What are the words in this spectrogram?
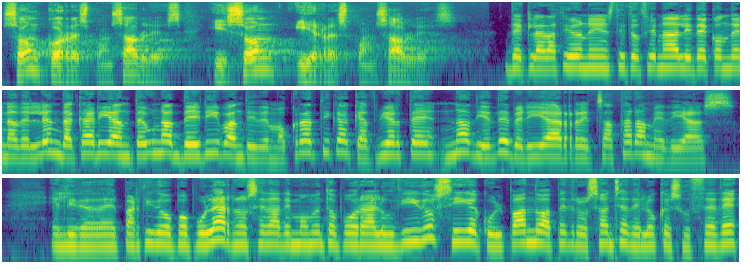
son corresponsables y son irresponsables. Declaración institucional y de condena del Lendakari ante una deriva antidemocrática que advierte nadie debería rechazar a medias. El líder del Partido Popular no se da de momento por aludido, sigue culpando a Pedro Sánchez de lo que sucede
